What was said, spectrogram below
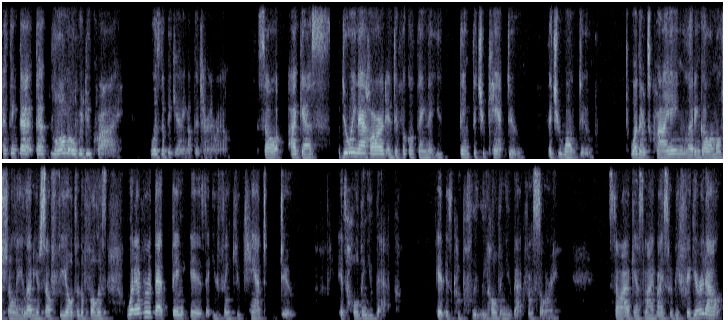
I think that that long overdue cry was the beginning of the turnaround. So I guess doing that hard and difficult thing that you think that you can't do, that you won't do, whether it's crying, letting go emotionally, letting yourself feel to the fullest, whatever that thing is that you think you can't do, it's holding you back. It is completely holding you back from soaring. So I guess my advice would be figure it out,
